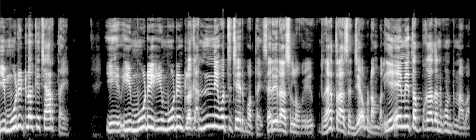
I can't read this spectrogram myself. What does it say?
ఈ మూడిట్లోకి చేరతాయి. ఈ ఈ మూడి ఈ మూడింట్లోకి అన్నీ వచ్చి చేరిపోతాయి. శరీరాశలోకి నేత్రాశ జీవపడంబాలు ఏమీ తప్పు కాదనుకుంటున్నావా?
